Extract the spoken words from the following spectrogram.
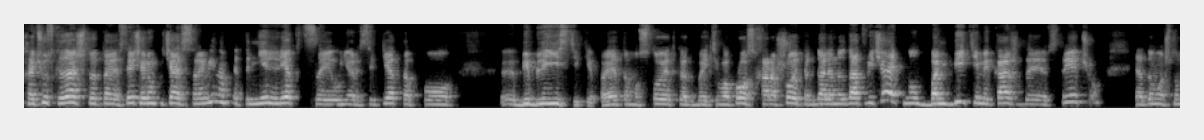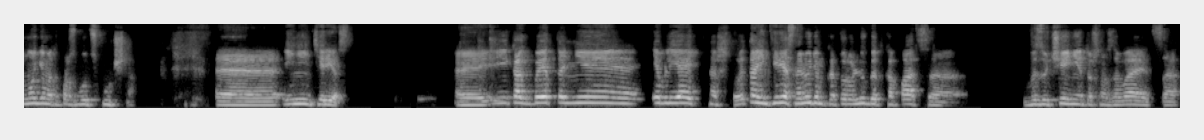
хочу сказать, что это встреча рюмка чая с Равином, это не лекции университета по э, библиистике, поэтому стоит как бы эти вопросы хорошо и так далее иногда отвечать, но бомбить ими каждую встречу, я думаю, что многим это просто будет скучно э, и неинтересно. Э, и как бы это не, не влияет на что. Это интересно людям, которые любят копаться в изучении, то, что называется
